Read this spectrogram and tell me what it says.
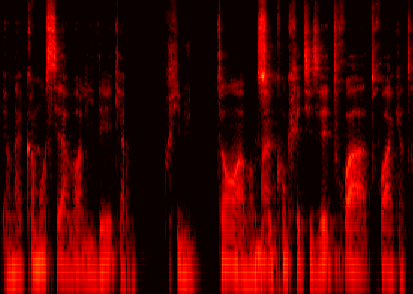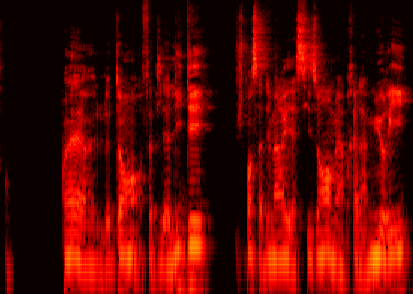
Et on a commencé à avoir l'idée qui a pris du temps avant de se concrétiser, 3, 3 à 4 ans. Ouais, euh, le temps, en fait, l'idée, je pense, a démarré il y a 6 ans, mais après, elle a mûri.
